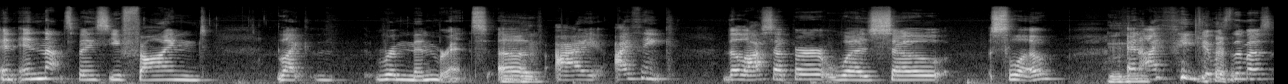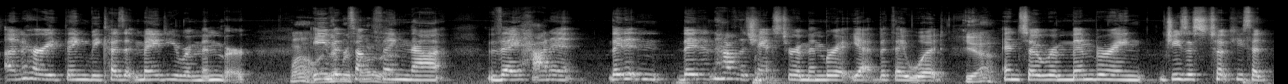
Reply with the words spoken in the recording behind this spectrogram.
and in that space you find like remembrance of Mm-hmm. I I think the Last Supper was so slow, Mm-hmm. and I think it was the most unhurried thing because it made you remember Wow. Even of something that. they hadn't they didn't they didn't have the chance to remember it yet, but they would. Yeah. And so remembering Jesus took he said,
